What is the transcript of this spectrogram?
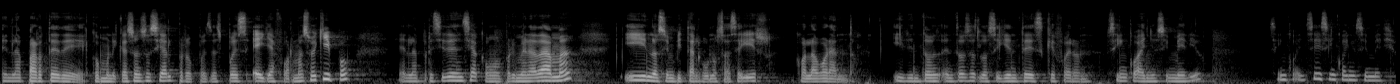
en la parte de comunicación social, pero pues después ella forma su equipo en la presidencia como primera dama y nos invita a algunos a seguir colaborando. Y entonces, entonces los siguientes que fueron cinco años y medio, cinco años, sí, cinco años y medio.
